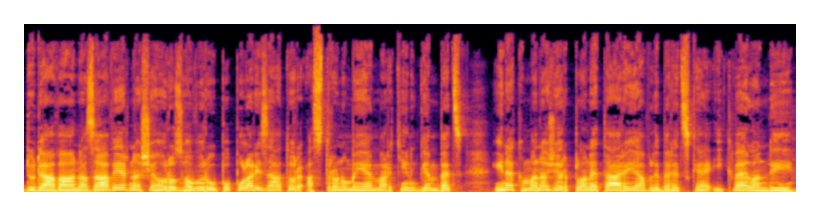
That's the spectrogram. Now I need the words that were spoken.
Dodává na závěr našeho rozhovoru popularizátor astronomie Martin Gembec, jinak manažer planetária v liberecké Ikvélandii.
